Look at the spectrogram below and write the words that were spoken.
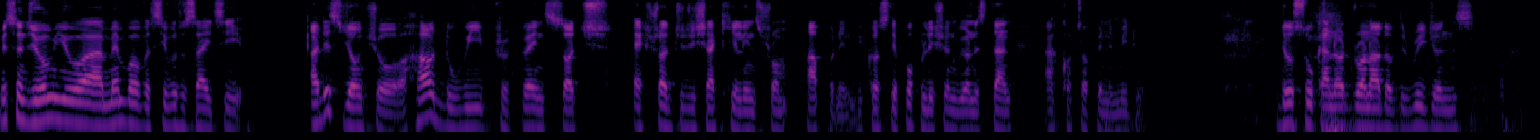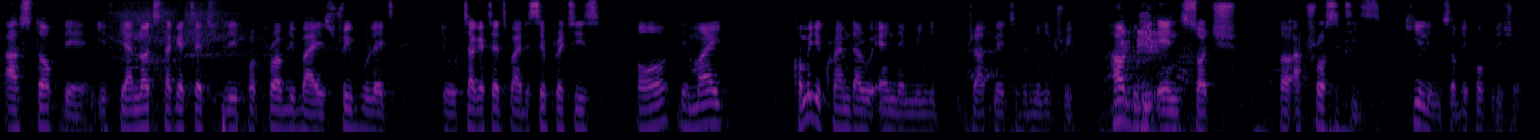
Mr. Njum, you are a member of a civil society. At this juncture, how do we prevent such extrajudicial killings from happening? Because the population, we understand, are caught up in the middle. Those who cannot run out of the regions are stuck there. If they are not targeted today, probably by a stray bullets, they will targeted by the separatists, or they might commit a crime that will end them mini dragnet to the military. How do we end such uh, atrocities, killings of the population?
